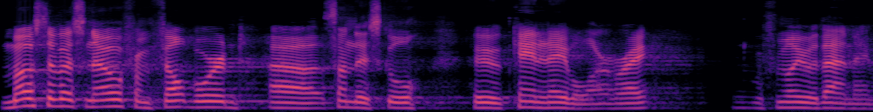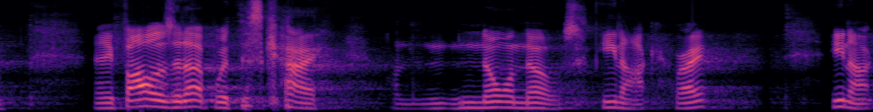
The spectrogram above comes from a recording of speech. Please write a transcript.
Most of us know from Feltboard uh, Sunday School who Cain and Abel are, right? We're familiar with that name. And he follows it up with this guy no one knows Enoch, right? Enoch.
